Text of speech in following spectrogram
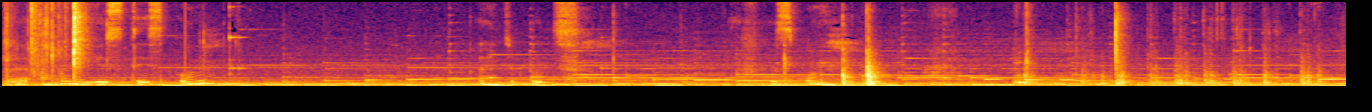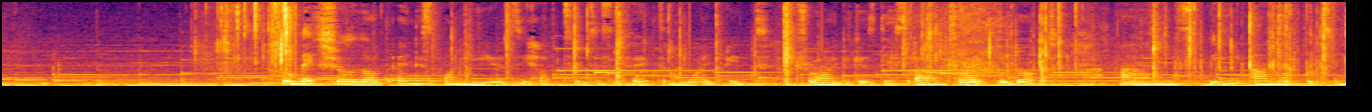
So i'm going to use this spoon to put full spoon So make sure that any spoon you use, you have to disinfect and wipe it dry because these are dry products and we are not putting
